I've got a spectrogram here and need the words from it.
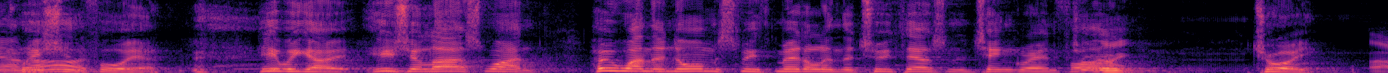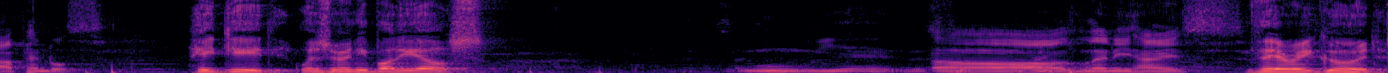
point question hard. for you. Here we go. Here's your last one. Who won the Norm Smith medal in the 2010 grand final? Troy. Uh, Pendles. He did. Was there anybody else? Ooh, yeah. that's- Uh, Lenny Hayes. Very good.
